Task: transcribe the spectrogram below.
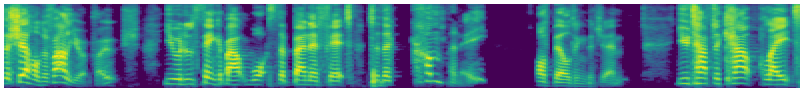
the shareholder value approach, you would think about what's the benefit to the company of building the gym. You'd have to calculate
